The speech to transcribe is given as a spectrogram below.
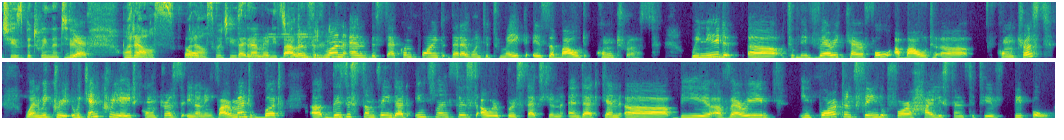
choose between the two. Yes. What else? So what else would you dynamic say? Dynamic balance is one, and the second point that I wanted to make is about contrast we need uh, to be very careful about uh, contrast when we create we can create contrast in an environment but uh, this is something that influences our perception and that can uh, be a very important thing for highly sensitive people.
